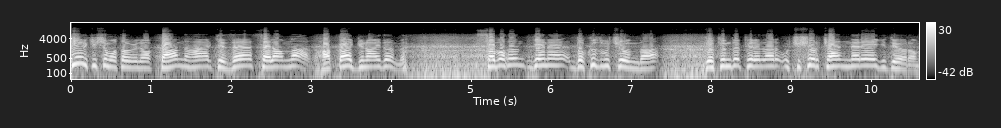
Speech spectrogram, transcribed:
Türk İşi Motovlog'dan herkese selamlar. Hatta günaydın. Sabahın gene 9.30'unda götümde pireler uçuşurken nereye gidiyorum?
